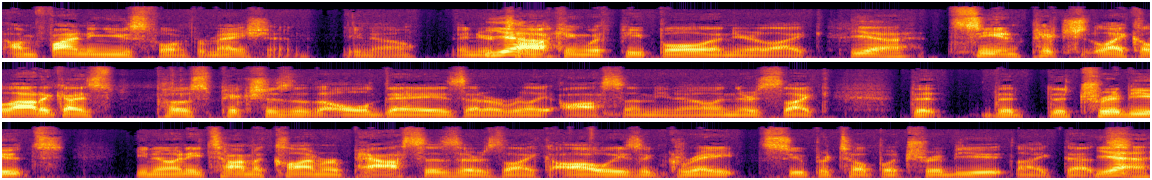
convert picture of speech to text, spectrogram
I'm finding useful information. You know, and you're Yeah. talking with people, and you're like Yeah. seeing pictures. Like a lot of guys post pictures of the old days that are really awesome. You know, and there's like the the the tributes. You know, anytime a climber passes, there's like always a great Super Topo tribute. Like that's Yeah.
